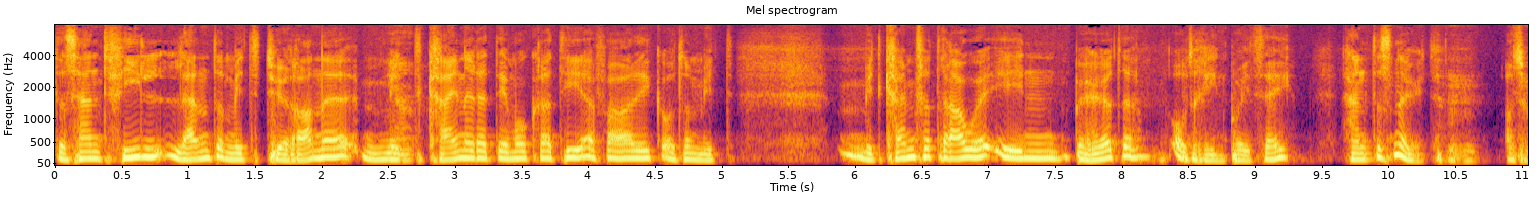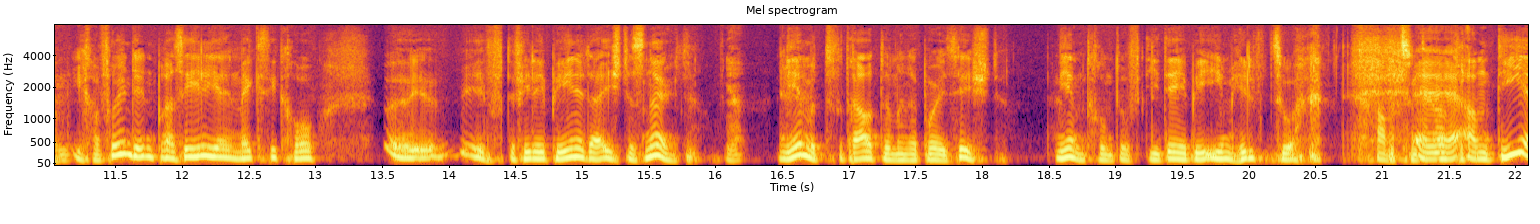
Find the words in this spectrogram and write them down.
Das haben viele Länder mit Tyrannen, mit ja. keiner Demokratieerfahrung oder mit, mit keinem Vertrauen in Behörden oder in Polizei, haben das nicht. Mhm. Also ich habe Freunde in Brasilien, in Mexiko, äh, auf den Philippinen, da ist das nicht. Ja. Niemand vertraut einem Polizist. Niemand kommt auf die Idee, bei ihm Hilfe zu suchen. Aber zum äh, an die,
